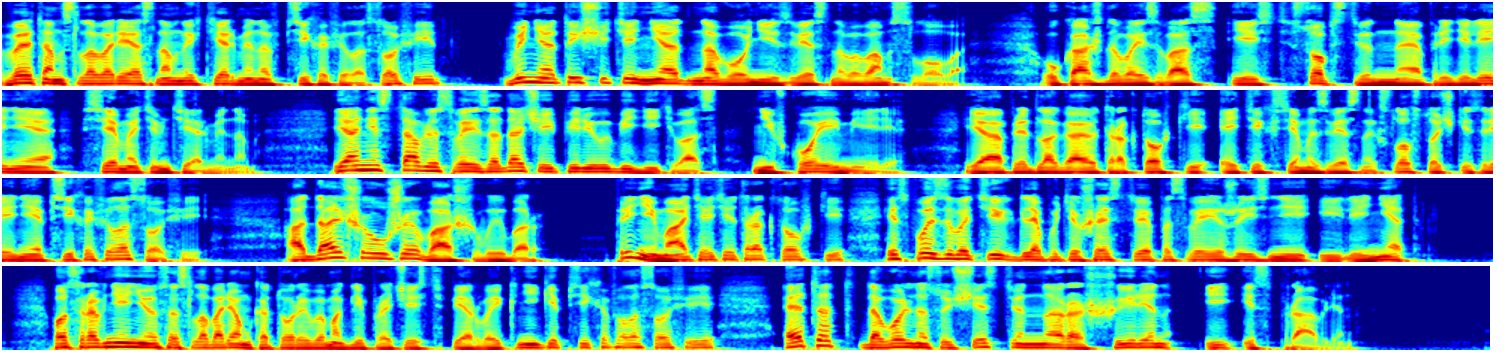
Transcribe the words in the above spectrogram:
В этом словаре основных терминов психофилософии вы не отыщете ни одного неизвестного вам слова. У каждого из вас есть собственное определение всем этим терминам. Я не ставлю своей задачей переубедить вас, ни в коей мере. Я предлагаю трактовки этих всем известных слов с точки зрения психофилософии. А дальше уже ваш выбор. Принимать эти трактовки, использовать их для путешествия по своей жизни или нет. По сравнению со словарем, который вы могли прочесть в первой книге психофилософии, этот довольно существенно расширен и исправлен.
